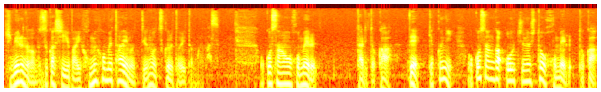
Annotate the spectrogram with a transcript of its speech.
決めるのが難しい場合褒め褒めタイムっていうのを作るといいと思います。お子さんを褒めるたりとかで逆にお子さんがお家の人を褒めるとか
